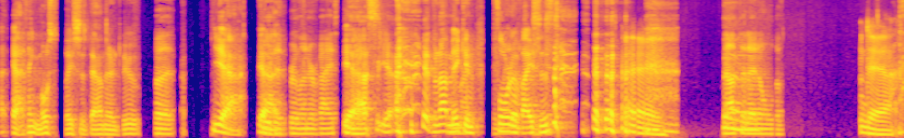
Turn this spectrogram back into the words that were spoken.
Uh, yeah, I think most places down there do. But Yeah, yeah, fruited Berliner Weiss. yeah, nice. yeah. They're not In making my- in my Florida vices. Hey. Not that I don't love. Yeah.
